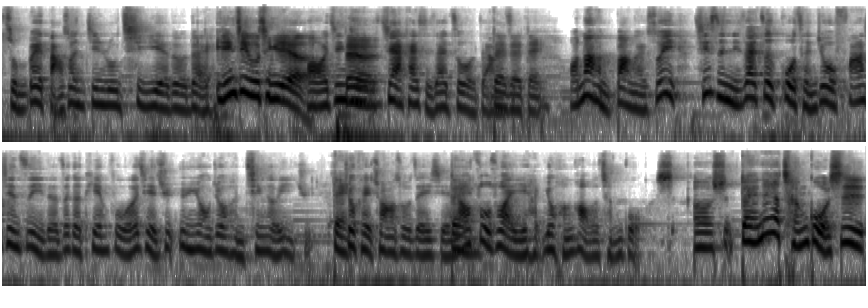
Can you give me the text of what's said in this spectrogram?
准备打算进入企业，对不对？已经进入企业了。哦，今天对现在开始在做这样子，对对对，哦，那很棒哎！所以其实你在这个过程就发现自己的这个天赋，而且去运用就很轻而易举，对就可以创造出这一些，然后做出来也很有很好的成果。是呃，是对那个成果是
